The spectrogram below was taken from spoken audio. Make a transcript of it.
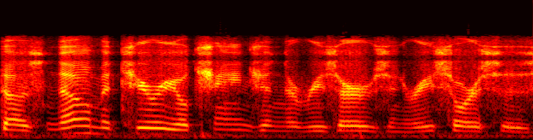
Does no material change in the reserves and resources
